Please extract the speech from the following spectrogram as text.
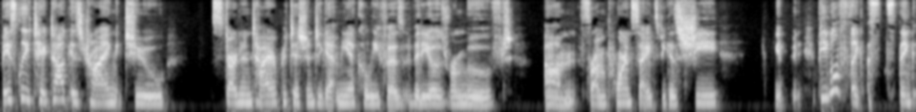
Basically, TikTok is trying to start an entire petition to get Mia Khalifa's videos removed um, from porn sites because she people like think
